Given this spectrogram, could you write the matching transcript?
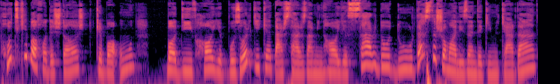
پتکی با خودش داشت که با اون با دیوهای بزرگی که در سرزمینهای سرد و دوردست شمالی زندگی می کردند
